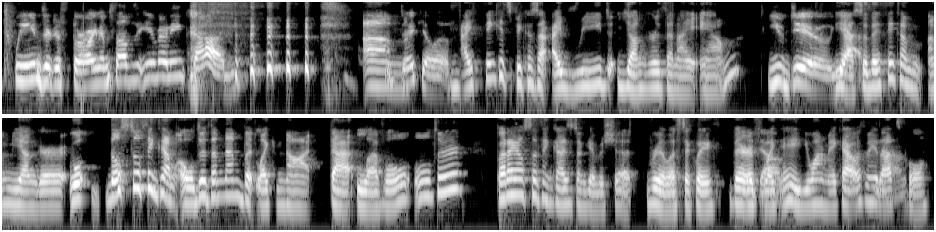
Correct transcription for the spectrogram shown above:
Tweens are just throwing themselves at you, Monique. God, um, ridiculous. I think it's because I, read younger than I am. You do, Yeah, yeah. so they think I'm I'm younger. Well, they'll still think I'm older than them, but like not that level older. But I also think guys don't give a shit. Realistically, they're They like, "Hey, you want to make out with me? That's cool."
